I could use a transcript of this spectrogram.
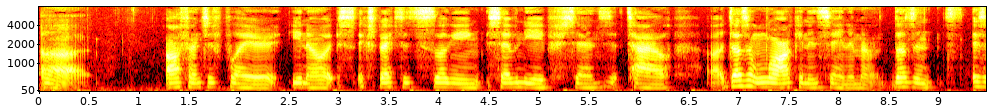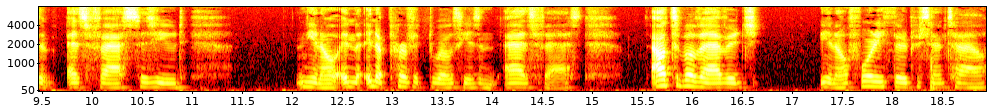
uh, offensive player. You know, expected slugging 78% tile. Uh, doesn't walk an insane amount. Doesn't isn't as fast as you'd. You know, in in a perfect world, he isn't as fast. Outs above average, you know, 43rd percentile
